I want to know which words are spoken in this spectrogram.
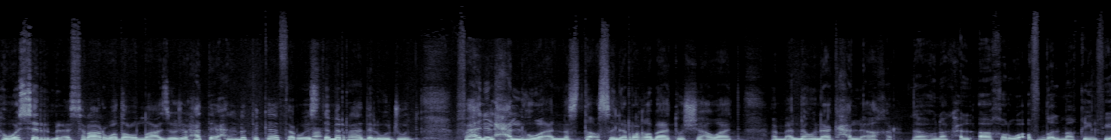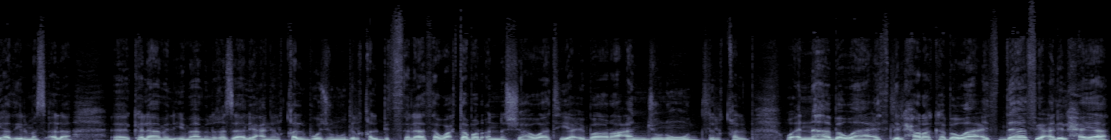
هو سر من أسرار وضعه الله عز وجل حتى إحنا نتكاثر ويستمر نعم. هذا الوجود فهل الحل هو أن نستأصل الرغبات والشهوات أم أن هناك حل آخر لا هناك حل آخر وأفضل ما قيل في هذه المسألة آه كلام الإمام الغزالي عن القلب وجنود القلب الثلاثة واعتبر أن الشهوات هي عبارة عن جنود للقلب وأنها بواعث للحركة بواعث دافعة للحياة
